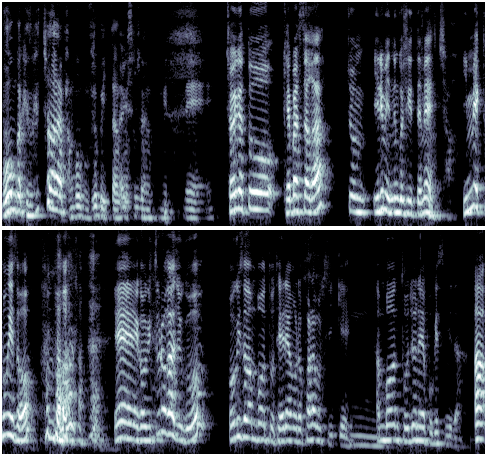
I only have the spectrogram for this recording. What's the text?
무언가 계속 헤쳐나갈 방법은 무조건 있다고 알겠습니다. 저는 봅니다. 네 저희가 또 개발사가 좀 이름이 있는 곳이기 때문에 그렇죠. 인맥 통해서 한번 예 거기 뚫어가지고 거기서 한번 또 대량으로 팔아볼 수 있게 음, 한번 도전해 보겠습니다. 아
